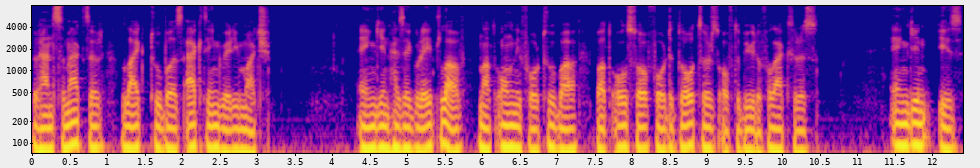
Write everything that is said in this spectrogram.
The handsome actor liked Tuba's acting very much. Engin has a great love not only for Tuba but also for the daughters of the beautiful actress. Engin is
